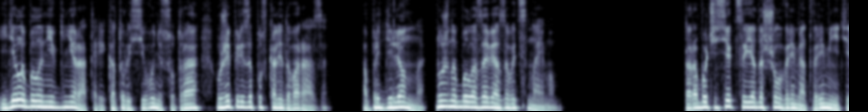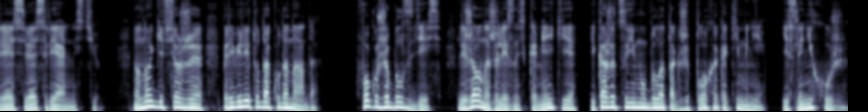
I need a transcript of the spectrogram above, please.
И дело было не в генераторе, который сегодня с утра уже перезапускали два раза. Определенно, нужно было завязывать с наймом. До рабочей секции я дошел время от времени, теряя связь с реальностью. Но ноги все же привели туда, куда надо. Фок уже был здесь, лежал на железной скамейке, и, кажется, ему было так же плохо, как и мне, если не хуже.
